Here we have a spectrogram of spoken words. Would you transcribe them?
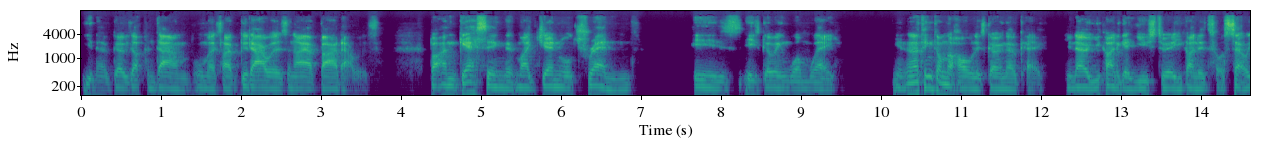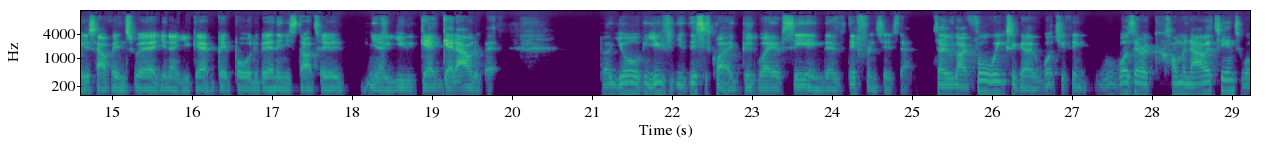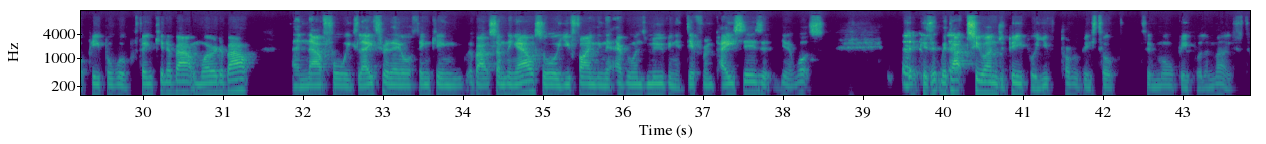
you know, goes up and down almost. I have good hours and I have bad hours, but I'm guessing that my general trend is is going one way. You know, and I think on the whole, it's going okay you know you kind of get used to it you kind of sort of settle yourself into it you know you get a bit bored of it and then you start to you know you get get out of it. But you're you this is quite a good way of seeing those differences then. So like four weeks ago what do you think was there a commonality into what people were thinking about and worried about? And now four weeks later are they all thinking about something else or are you finding that everyone's moving at different paces? You know what's because uh, with that 200 people you've probably talked to more people than most.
